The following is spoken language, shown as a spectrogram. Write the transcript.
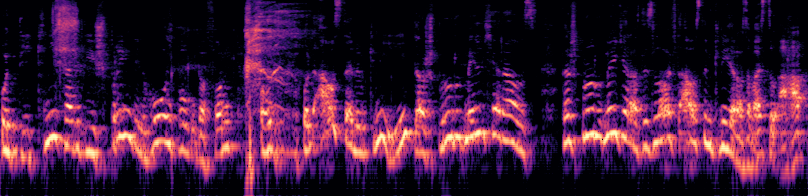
und die Kniescheibe, die springt den hohen Bogen davon und, und aus deinem Knie, da sprudelt Milch heraus. Da sprudelt Milch heraus, das läuft aus dem Knie heraus. Da weißt du, aha,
